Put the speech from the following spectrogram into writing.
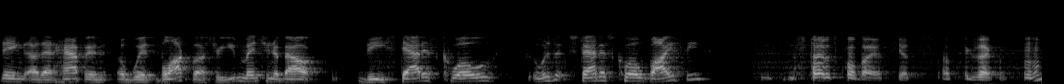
thing uh, that happened with Blockbuster. You mentioned about the status quo. What is it? Status quo biases. Status quo bias. Yes, uh, exactly. Mm-hmm.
